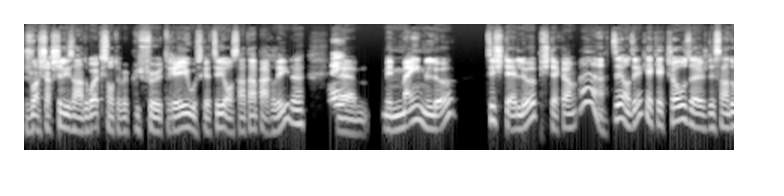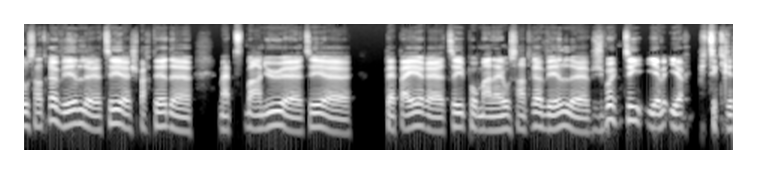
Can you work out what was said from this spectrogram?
je vais chercher les endroits qui sont un peu plus feutrés où ce que, tu sais, on s'entend parler. Là. Euh, mais même là, tu sais, j'étais là, puis j'étais comme, ah, tu sais, on dirait qu'il y a quelque chose, je descendais au centre-ville, tu sais, je partais de ma petite banlieue, tu sais, pépère, euh, tu sais, pour m'en aller au centre-ville. Euh, je sais pas, tu sais, il y avait, il y a, puis tu sais, Chris,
